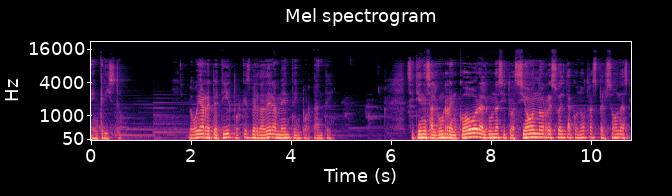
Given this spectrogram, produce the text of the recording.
en Cristo. Lo voy a repetir porque es verdaderamente importante. Si tienes algún rencor, alguna situación no resuelta con otras personas,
